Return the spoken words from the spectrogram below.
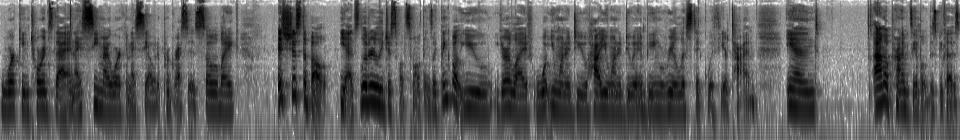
working towards that. And I see my work and I see how it progresses. So, like, it's just about yeah it's literally just about small things. Like think about you your life what you want to do how you want to do it and being realistic with your time. And i'm a prime example of this because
